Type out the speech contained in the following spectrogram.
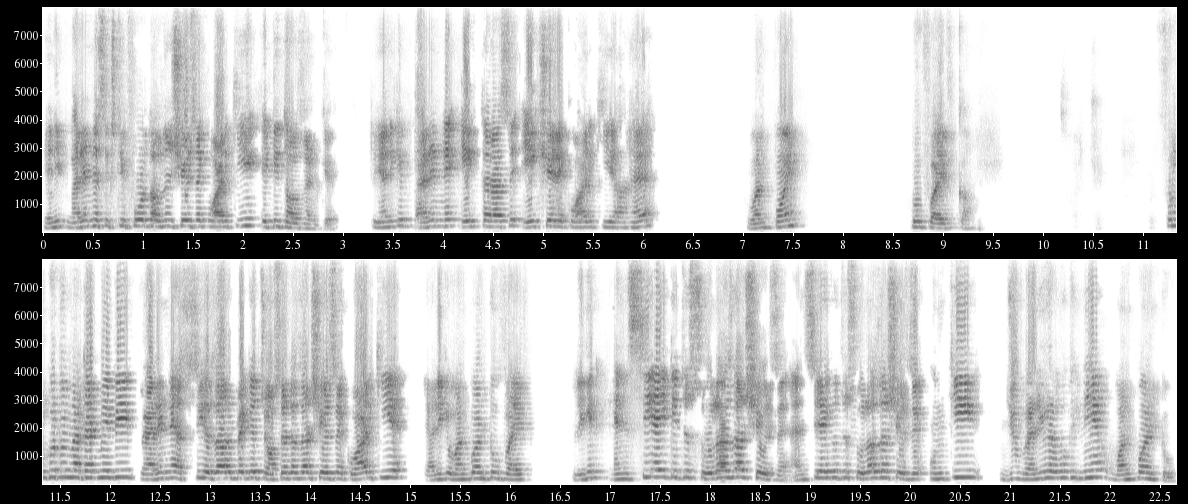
यानी पेरेंट ने sixty four thousand share acquire किए एटी थाउज़ेंड के। तो यानी कि पेरेंट ने एक तरह से एक शेयर एक्वायर किया है वन पॉइंट टू फाइव का। फुल गुडविल मेथड में भी पेरेंट ने अस्सी हज़ार रुपए के चौसठ हज़ार शेयर एक्वायर किए, यानी कि वन पॉइंट टू फाइव लेकिन एनसीआई के जो सोलह हज़ार शेयर है एनसीआई के जो सोलह हज़ार शेयर है, उनकी जो वैल्यू है वो कितनी है? वन पॉइंट टू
